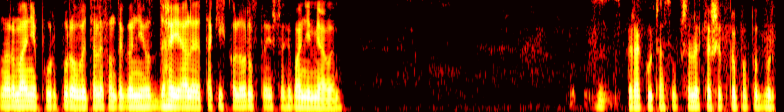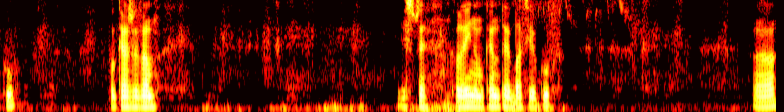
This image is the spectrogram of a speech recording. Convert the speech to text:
Normalnie purpurowy. Telefon tego nie oddaje, ale takich kolorów to jeszcze chyba nie miałem. Z, braku czasu przelecę szybko po podwórku. Pokażę Wam jeszcze kolejną kępę basioków. O,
